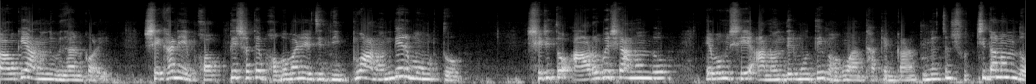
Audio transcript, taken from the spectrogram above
কাউকে আনন্দ বিধান করে। সেখানে ভক্তের সাথে ভগবানের যে দিব্য আনন্দের মুহূর্ত, সেটি তো আরও বেশি আনন্দ। এবং সেই আনন্দের মধ্যেই ভগবান থাকেন। কারণ তিনি হচ্ছেন সচ্চিদানন্দ।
